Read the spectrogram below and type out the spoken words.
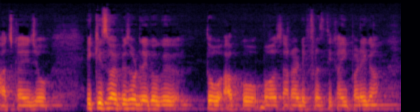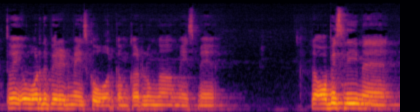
आज का ये जो इक्कीसवा एपिसोड देखोगे तो आपको बहुत सारा डिफरेंस दिखाई पड़ेगा। तो ये ओवर द पीरियड में इसको ओवरकम कर लूँगा। मैं इसमें ऑब्वियसली मैं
